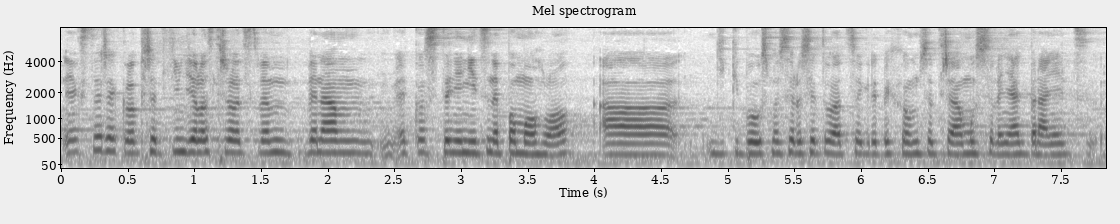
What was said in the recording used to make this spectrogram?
jak jste řekl, před tím dělostřelectvem by nám jako stejně nic nepomohlo a díky bohu jsme se do situace, kde bychom se třeba museli nějak bránit uh,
